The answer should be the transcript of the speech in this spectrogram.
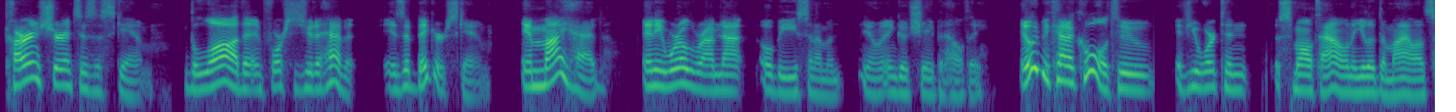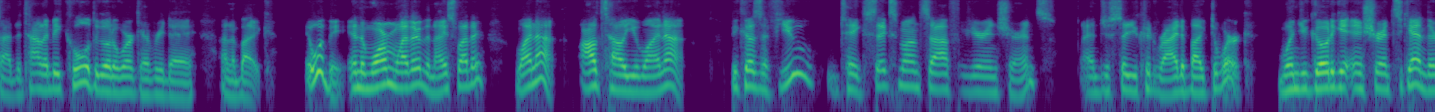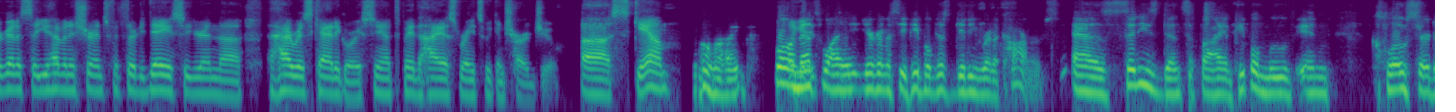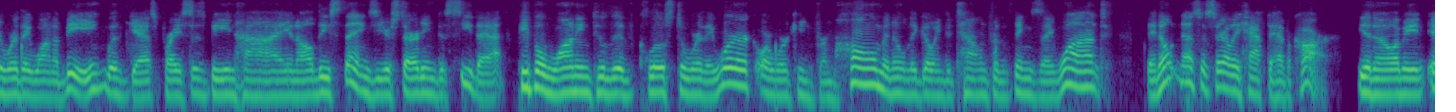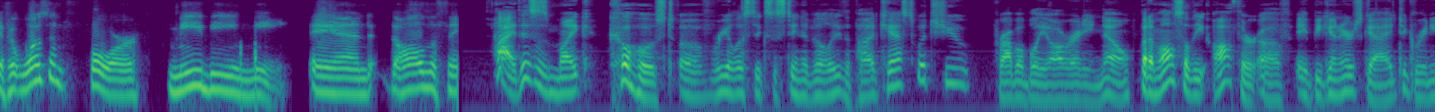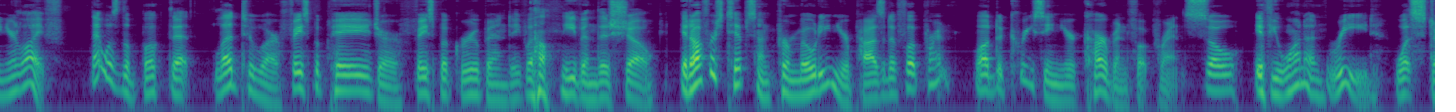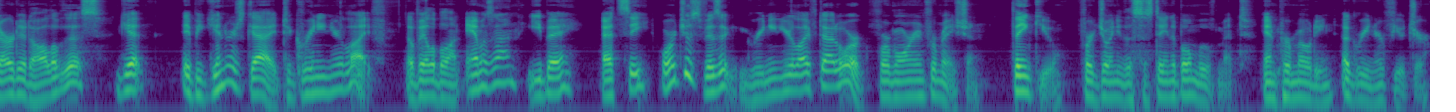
Car insurance is a scam. The law that enforces you to have it is a bigger scam. In my head, in a world where I'm not obese and I'm in, you know in good shape and healthy, it would be kind of cool to if you worked in a small town and you lived a mile outside the town, it'd be cool to go to work every day on a bike. It would be. In the warm weather, the nice weather, why not? I'll tell you why not. Because if you take six months off of your insurance, and just so you could ride a bike to work. When you go to get insurance again, they're going to say you have an insurance for 30 days, so you're in the, the high risk category, so you have to pay the highest rates we can charge you. Uh, scam. All right. Well, and that's why you're going to see people just getting rid of cars as cities densify and people move in closer to where they want to be with gas prices being high and all these things you're starting to see that people wanting to live close to where they work or working from home and only going to town for the things they want they don't necessarily have to have a car. You know, I mean, if it wasn't for me being me and all the things. Hi, this is Mike, co host of Realistic Sustainability, the podcast, which you probably already know, but I'm also the author of A Beginner's Guide to Greening Your Life. That was the book that led to our Facebook page, our Facebook group, and, well, even this show. It offers tips on promoting your positive footprint while decreasing your carbon footprint. So, if you want to read what started all of this, get A Beginner's Guide to Greening Your Life, available on Amazon, eBay, Etsy, or just visit greeningyourlife.org for more information. Thank you for joining the sustainable movement and promoting a greener future.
